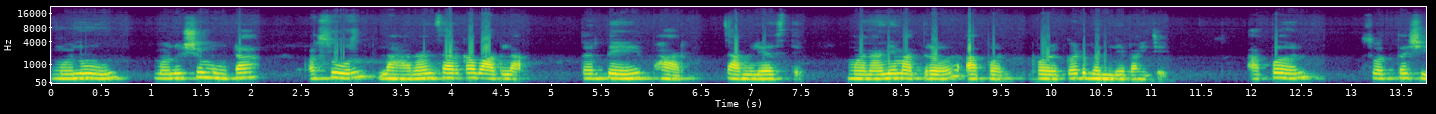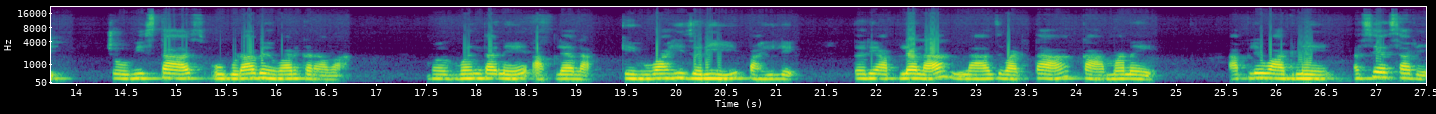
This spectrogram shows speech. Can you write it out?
म्हणून मनुष्य मोठा असून लहानांसारखा वागला तर ते फार चांगले असते. मनाने मात्र आपण बळकट बनले पाहिजे. आपण स्वतःशी चोवीस तास उघडा व्यवहार करावा. भगवंताने आपल्याला केव्हाही जरी पाहिले तरी आपल्याला लाज वाटता कामा नये. आपले वागणे असे असावे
